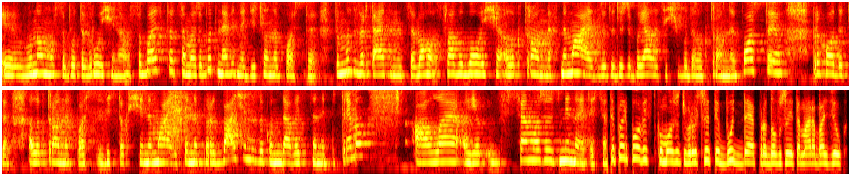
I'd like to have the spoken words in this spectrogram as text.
е, воно мусить бути вручено особисто. Це може бути навіть надіслано поштою. Тому звертайте на це увагу. Слава Богу, ще електронних немає. Люди дуже боялися, що буде електронною поштою приходити. Електронних повісток ще немає. Це не передбачено. Законодавець це не підтримав, але все може змінитися. Тепер повістку можуть вручити будь-де, продовжує Тамара Базюк,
